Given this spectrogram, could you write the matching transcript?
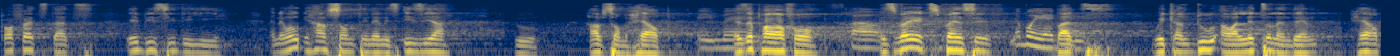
prophets that A, B, C, D, E? And then when we have something, then it's easier to have some help. amen Is it powerful? Power. It's very expensive, ne bɔ yɛ but we can do our little and then help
